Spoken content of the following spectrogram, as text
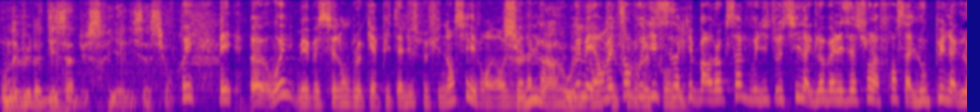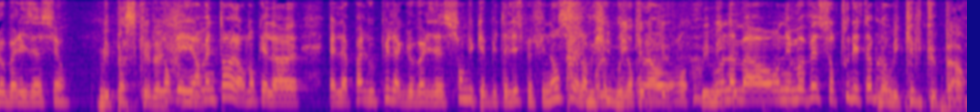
On a vu la désindustrialisation. Oui, mais, euh, oui, mais c'est donc le capitalisme financier. Celui-là, oui. oui. mais en même temps, vous dites, c'est ça qui est paradoxal, vous dites aussi la globalisation, la France a loupé la globalisation. Mais parce qu'elle a donc, joué... Et en même temps, alors donc elle a, elle a pas loupé la globalisation du capitalisme financier. Alors oui, pour le coup, donc quelque... on, a, on, oui, on, a, on, est mauvais sur tous les tableaux. Non, mais quelque part,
